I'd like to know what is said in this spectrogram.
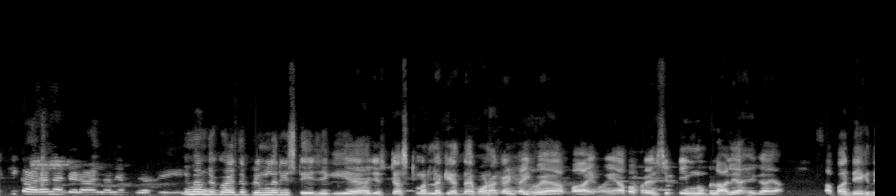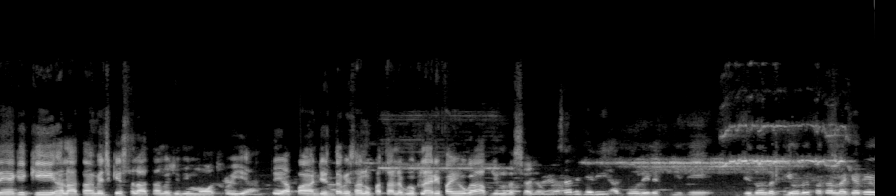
ਕੀ ਕਾਰਨ ਹੈ ਜਿਹੜਾ ਇਹਨਾਂ ਨੇ ਆਪਣੇ ਆਪ ਹੀ ਮੈਮ ਦੇਖੋ ਇਹ ਤੇ ਪ੍ਰੀਲਿਮਿਨਰੀ ਸਟੇਜ ਹੈਗੀ ਹੈ ਹਜੇ ਜਸਟ ਮਤਲਬ ਕਿ ਅੱਧਾ ਪੌਣਾ ਘੰਟਾ ਹੀ ਹੋਇਆ ਆਪਾਂ ਆਏ ਹੋਏ ਆ ਆਪਾਂ ਫੋਰੈਂਸਿਕ ਟੀਮ ਨੂੰ ਬੁਲਾ ਲਿਆ ਹੈਗਾ ਆ। ਆਪਾਂ ਦੇਖਦੇ ਹਾਂ ਕਿ ਕੀ ਹਾਲਾਤਾਂ ਵਿੱਚ ਕਿਸ ਹਾਲਾਤਾਂ ਵਿੱਚ ਇਹਦੀ ਮੌਤ ਹੋਈ ਆ ਤੇ ਆਪਾਂ ਜਿਸ ਦਾ ਵੀ ਸਾਨੂੰ ਪਤਾ ਲੱਗੂ ਕਲੈਰੀਫਾਈ ਹੋਊਗਾ ਆਪ ਜੀ ਨੂੰ ਦੱਸਿਆ ਜਾਊਗਾ। ਸਰ ਜਿਹੜੀ ਗੋਲੀ ਲੱਗੀ ਦੀ ਜਦੋਂ ਲੱਗੀ ਉਹਦੇ ਪਤਾ ਲੱਗਿਆ ਕਿ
